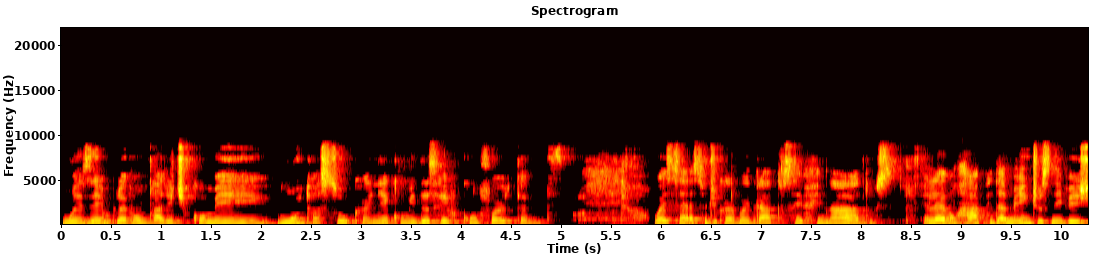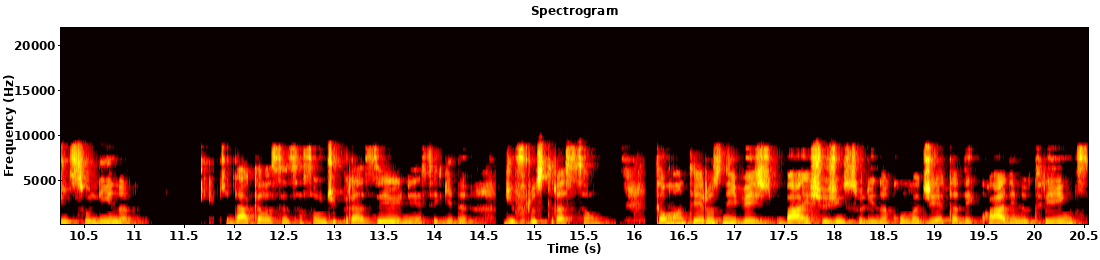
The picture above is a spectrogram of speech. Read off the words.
Um exemplo é vontade de comer muito açúcar, né, comidas reconfortantes. O excesso de carboidratos refinados elevam rapidamente os níveis de insulina, que dá aquela sensação de prazer, né, seguida de frustração. Então, manter os níveis baixos de insulina com uma dieta adequada e nutrientes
